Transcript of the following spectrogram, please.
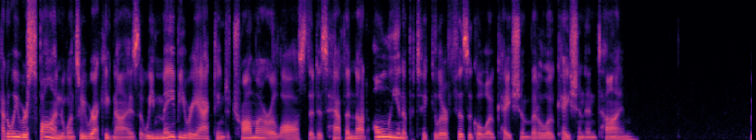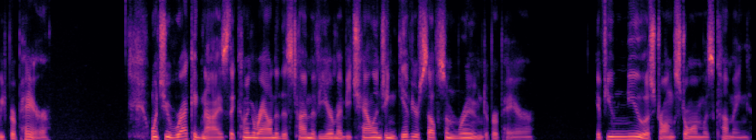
How do we respond once we recognize that we may be reacting to trauma or loss that has happened not only in a particular physical location, but a location in time? We prepare. Once you recognize that coming around at this time of year may be challenging, give yourself some room to prepare. If you knew a strong storm was coming,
